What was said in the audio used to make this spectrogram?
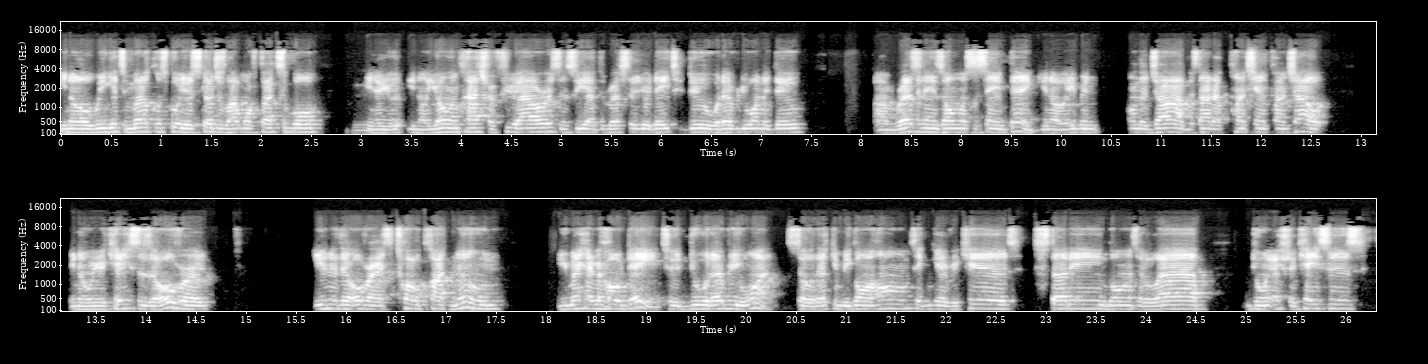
You know, when you get to medical school, your schedule's a lot more flexible. Mm-hmm. You know, you you know you're only in class for a few hours, and so you have the rest of your day to do whatever you want to do. Um, resident is almost the same thing. You know, even on the job, it's not a punch in, punch out you know, when your cases are over, even if they're over at 12 o'clock noon, you may have your whole day to do whatever you want. So that can be going home, taking care of your kids, studying, going to the lab, doing extra cases.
